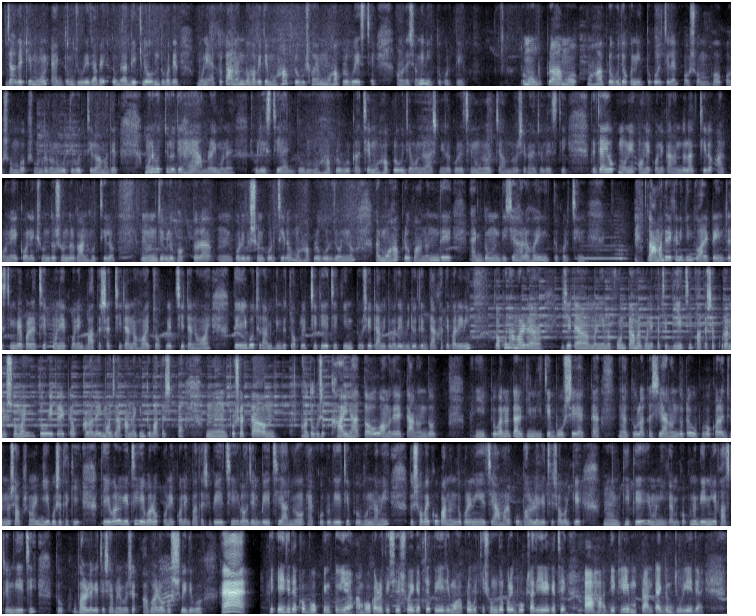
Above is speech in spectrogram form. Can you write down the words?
যা দেখে মন একদম জুড়ে যাবে। তোমরা দেখলেও তোমাদের মনে এতটা আনন্দ হবে যে মহাপ্রভু, স্বয়ং মহাপ্রভু এসছে আমাদের সঙ্গে নৃত্য করতে। তো মহাপ্রভু যখন নৃত্য করছিলেন, অসম্ভব অসম্ভব সুন্দর অনুভূতি হচ্ছিল আমাদের। মনে হচ্ছিল যে হ্যাঁ আমরাই মনে চলে এসেছি একদম মহাপ্রভুর কাছে। মহাপ্রভু যেমন রাসলীলা করেছেন, মনে হচ্ছে আমরাও সেখানে চলে এসেছি। তো যাই হোক, মনে অনেক অনেক আনন্দ লাগছিল আর অনেক অনেক সুন্দর সুন্দর গান হচ্ছিল যেগুলো ভক্তরা পরিবেশন করছিল মহাপ্রভুর জন্য। আর মহাপ্রভু আনন্দে একদম দিশেহারা হয়ে নৃত্য করছেন। তো আমাদের এখানে কিন্তু আরেকটা ইন্টারেস্টিং ব্যাপার আছে। অনেক অনেক বাতাসা ছিটানো হয় চকলেট ছিটানো হয়। তো এই বছর আমি কিন্তু চকলেট ছিটিয়েছি, কিন্তু সেটা আমি তোমাদের ভিডিওতে দেখাতে পারিনি। তখন আমার সেটা মানে আমার ফোনটা আমার বোনের কাছে দিয়েছি বাতাসা কুড়ানোর সময়। তো এটার একটা আলাদাই মজা। আমরা কিন্তু বাতাসা প্রসাদটা অত প্রসাদ খাই না, তাও আমাদের একটা আনন্দ। মানে টোকানোটা আর কি নিচে বসে একটা তোলাটা সেই আনন্দটা উপভোগ করার জন্য সবসময় গিয়ে বসে থাকি। তো এবারও গেছি, এবারও অনেক অনেক বাতাসে পেয়েছি, লজেন পেয়েছি, আমিও এক কটু দিয়েছি প্রভুর নামে। তো সবাই খুব আনন্দ করে নিয়েছে, আমারও খুব ভালো লেগেছে সবাইকে দিতে। মানে আমি কখনো দিইনি ফার্স্ট টাইম দিয়েছি। তো খুব ভালো লেগেছে, সামনের বছর আবার অবশ্যই দেবো। হ্যাঁ! তো এই যে দেখো ভোগ কিন্তু ভোগ আরতি শেষ হয়ে গেছে। তো এই যে মহাপ্রভুর কি সুন্দর করে ভোগ সাজিয়ে রেখেছে। আহা, দেখলেই প্রাণটা একদম জুড়িয়ে যায়।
